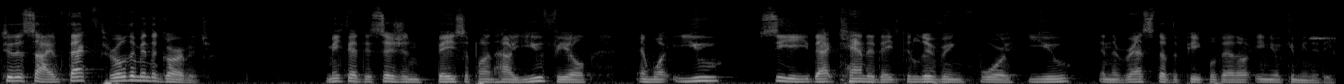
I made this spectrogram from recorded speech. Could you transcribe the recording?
to the side. In fact, throw them in the garbage. Make that decision based upon how you feel and what you see that candidate delivering for you and the rest of the people that are in your community.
